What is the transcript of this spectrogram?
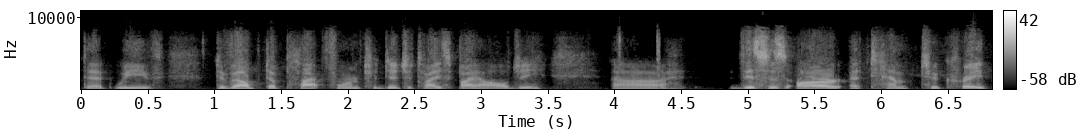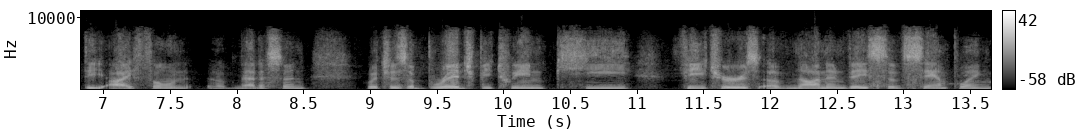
that we've developed a platform to digitize biology. Uh, this is our attempt to create the iPhone of medicine, which is a bridge between key features of non-invasive sampling.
